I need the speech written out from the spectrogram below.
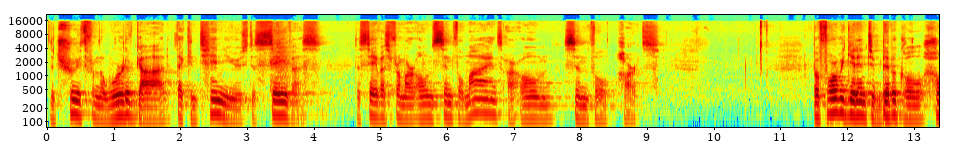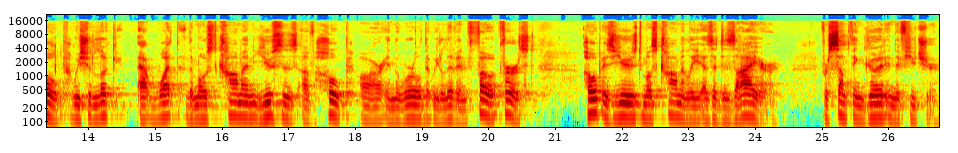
The truth from the Word of God that continues to save us, to save us from our own sinful minds, our own sinful hearts. Before we get into biblical hope, we should look at what the most common uses of hope are in the world that we live in. First, hope is used most commonly as a desire for something good in the future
